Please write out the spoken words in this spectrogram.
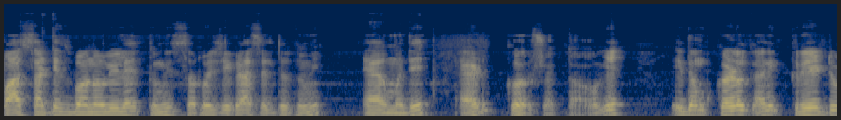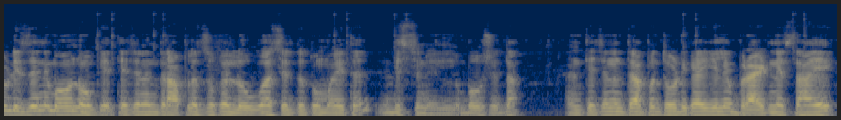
पाचसाठीच बनवलेले आहे तुम्ही सर्व जे काय असेल ते तुम्ही यामध्ये ॲड करू शकता. ओके एकदम कडक आणि क्रिएटिव्ह डिझाईन बघून ओके त्याच्यानंतर आपला जो काही लोगो असेल तो तुम्हाला इथं दिसून येईल. बघू शकता. आणि त्याच्यानंतर आपण थोडी काय केली ब्राईटनेस हा एक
